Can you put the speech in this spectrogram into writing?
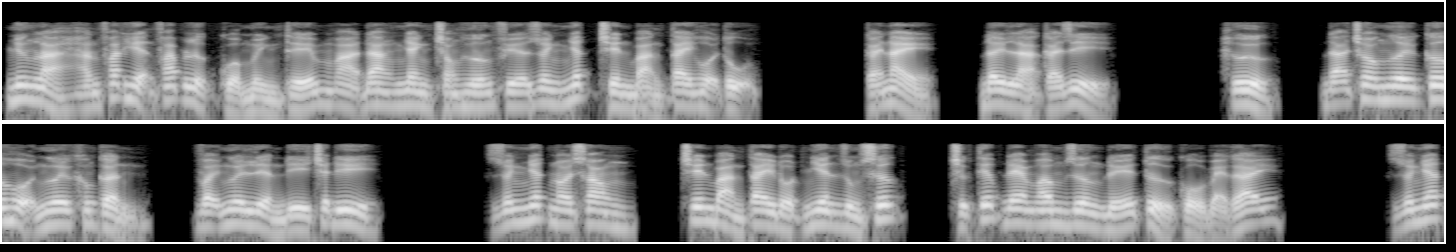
nhưng là hắn phát hiện pháp lực của mình thế mà đang nhanh chóng hướng phía doanh nhất trên bàn tay hội tụ. Cái này, đây là cái gì? Hừ, đã cho ngươi cơ hội ngươi không cần, vậy ngươi liền đi chết đi. Doanh nhất nói xong, trên bàn tay đột nhiên dùng sức, trực tiếp đem âm dương đế tử cổ bẻ gãy. Doanh nhất,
